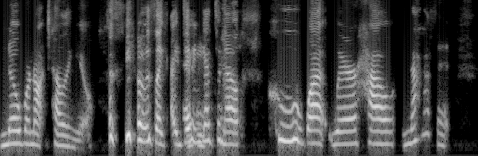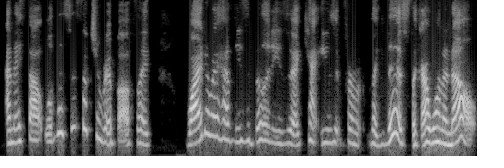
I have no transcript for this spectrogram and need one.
No, we're not telling you. it was like I didn't get to know who, what, where, how, none of it. And I thought, well, this is such a ripoff. Like, why do I have these abilities that I can't use it for like this? Like I want to know.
